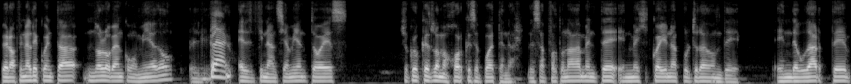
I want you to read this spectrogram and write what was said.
pero a final de cuentas no lo vean como miedo. El, claro. el financiamiento es, yo creo que es lo mejor que se puede tener. Desafortunadamente en México hay una cultura donde endeudarte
